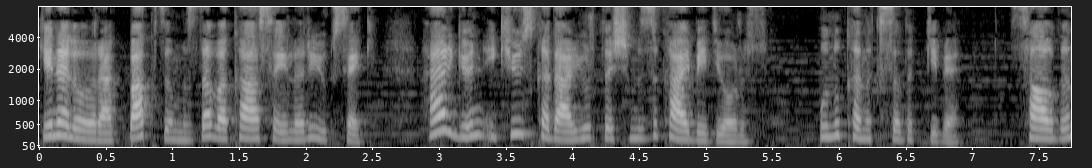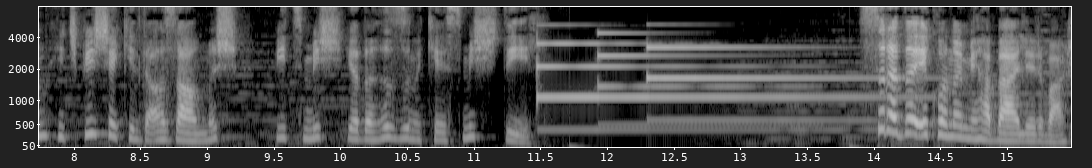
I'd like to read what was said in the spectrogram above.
Genel olarak baktığımızda vaka sayıları yüksek. Her gün 200 kadar yurttaşımızı kaybediyoruz. Bunu kanıksadık gibi. Salgın hiçbir şekilde azalmış, bitmiş ya da hızını kesmiş değil. Sırada ekonomi haberleri var.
